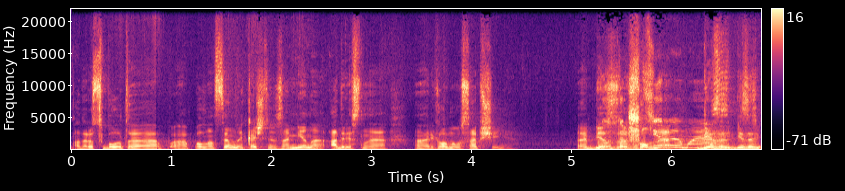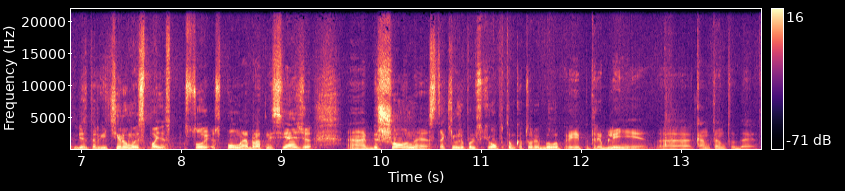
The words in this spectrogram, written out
Addressable — это а, полноценная, качественная замена адресная а, рекламного сообщения. Э, Без Ну, таргетируемая. без, без, без таргетируемой, с, с- с полной обратной связью, э, бесшовная, с таким же пользовательским опытом, который было при потреблении э, контента до этого.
